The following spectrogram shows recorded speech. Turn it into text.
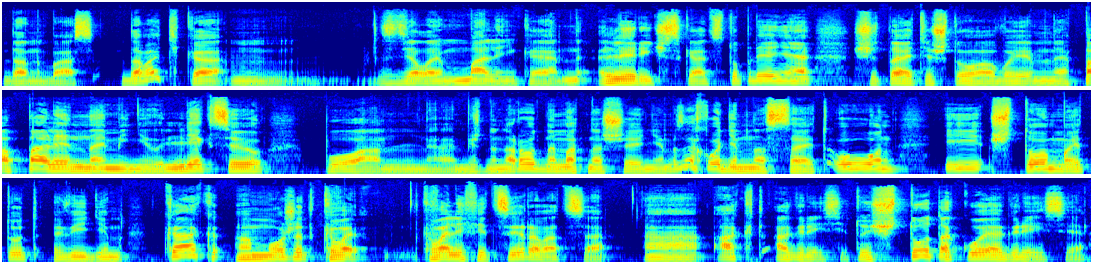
Донбасс. Давайте-ка сделаем маленькое лирическое отступление. Считайте, что вы попали на мини-лекцию по международным отношениям. Заходим на сайт ООН и что мы тут видим? Как может квалифицироваться а, акт агрессии. То есть, что такое агрессия?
